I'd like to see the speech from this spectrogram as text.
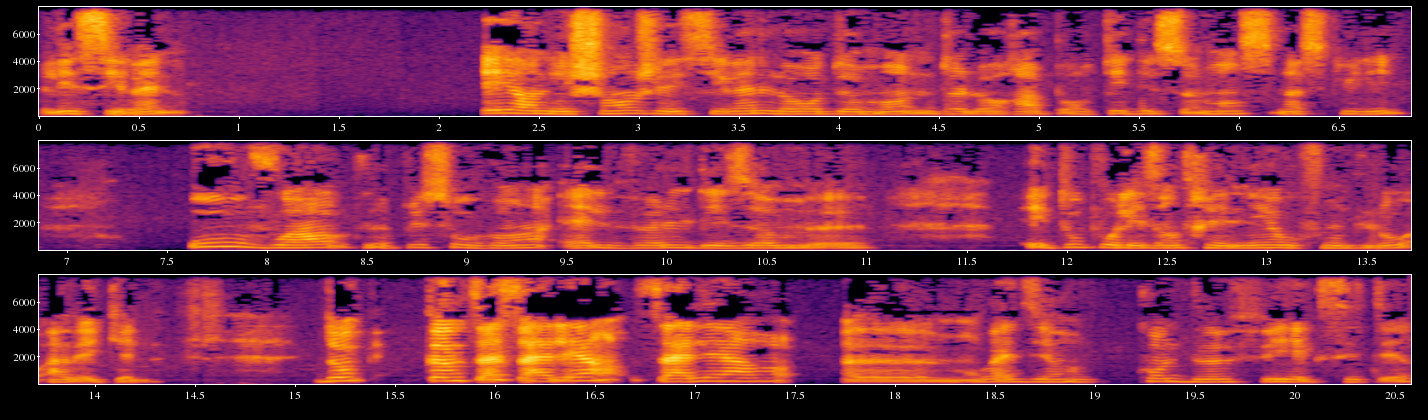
les sirènes. Et en échange, les sirènes leur demandent de leur apporter des semences masculines ou voire le plus souvent, elles veulent des hommes euh, et tout pour les entraîner au fond de l'eau avec elles. Donc, comme ça, ça a l'air, ça a l'air, euh, on va dire, conte de fées, etc.,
